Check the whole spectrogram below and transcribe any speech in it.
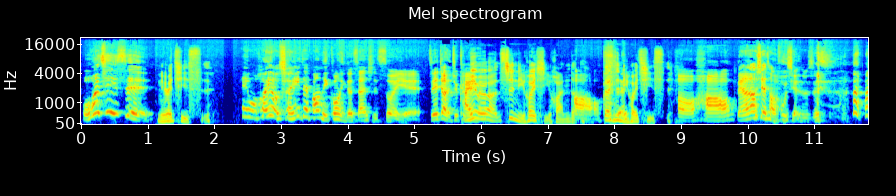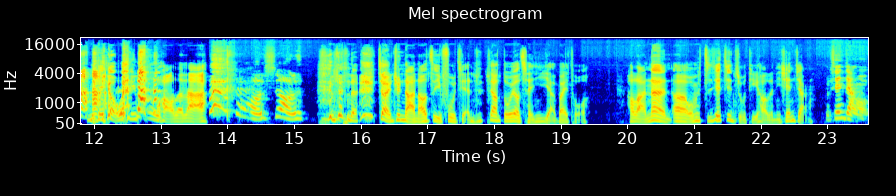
我会气死，你会气死。哎，我很有诚意在帮你过你的三十岁耶，直接叫你去开，没有没有，是你会喜欢的，但是你会气死。哦，好，等下到现场付钱是不是？没有，我已经付好了啦。太好笑了，真的叫你去拿，然后自己付钱，这样多有诚意啊！拜托。好啦，那呃，我们直接进主题好了，你先讲。我先讲哦。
